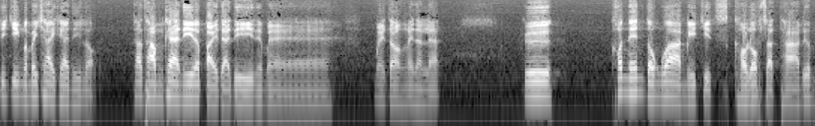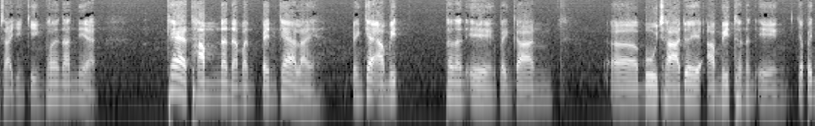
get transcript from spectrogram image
จริง ๆ มันไม่ใช่แค่นี้หรอก ถ้าทำแค่นี้แล้วไปแต่ดีเนี่ยแหมไม่ต้องไอ้นั่นแหละคือเขาเน้นตรงว่ามีจิตเคารพศรัทธาเรื่มใสจริง ๆ เพราะฉะนั้นเนี่ยแค่ทำนั่นน่ะมันเป็นแค่อะไร เป็นแค่อามิตรเท่านั้นเองเป็นการบูชาด้วยอามิตรเท่านั้นเอง จะเป็น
